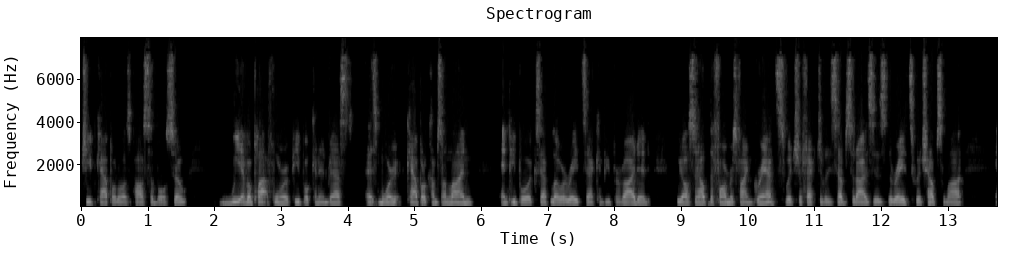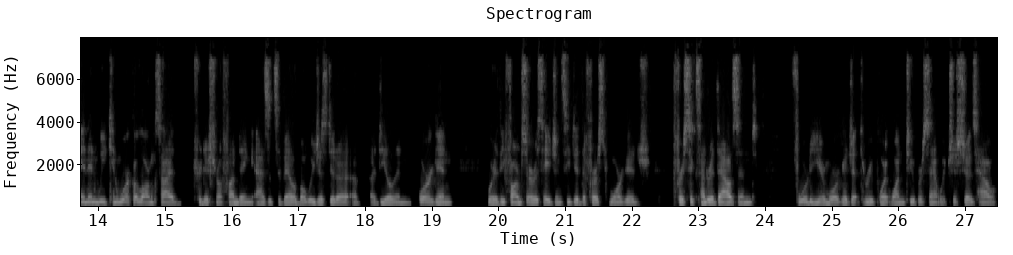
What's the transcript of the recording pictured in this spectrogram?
cheap capital as possible. So we have a platform where people can invest as more capital comes online and people accept lower rates that can be provided. We also help the farmers find grants, which effectively subsidizes the rates, which helps a lot. And then we can work alongside traditional funding as it's available. We just did a, a, deal in Oregon where the Farm Service Agency did the first mortgage for 600,000, 40 year mortgage at 3.12%, which just shows how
